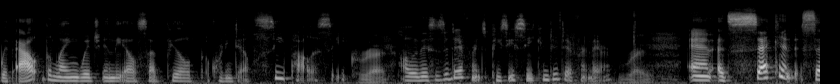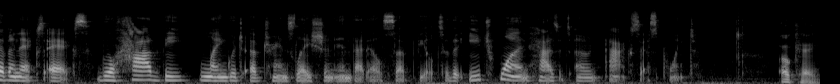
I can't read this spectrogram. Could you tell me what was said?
without the language in the L subfield according to LC policy. Correct. Although this is a difference. PCC can do different there. Right. And a second 7XX will have the language of translation in that L subfield so that each one has its own access point. Okay.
